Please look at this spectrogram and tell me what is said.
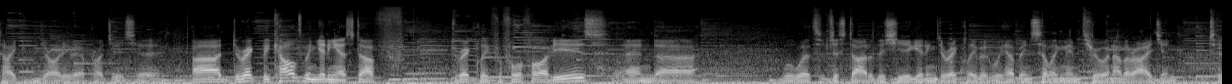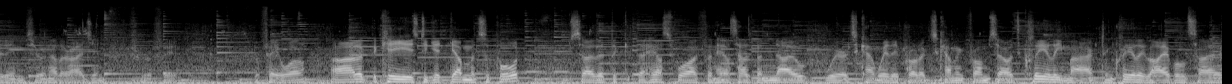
take majority of our produce, yeah. Uh, directly, Coles been getting our stuff directly for four or five years and uh, Woolworths have just started this year getting directly, but we have been selling them through another agent to them through another agent for a fair, for a fair while. Uh, look, the key is to get government support so that the, the housewife and house husband know where it's come, where their product's coming from, so it's clearly marked and clearly labelled, so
